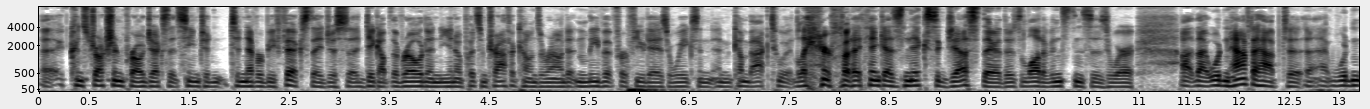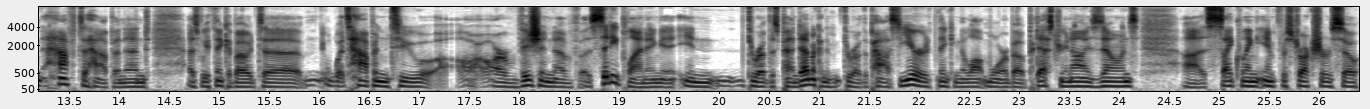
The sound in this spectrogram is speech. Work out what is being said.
uh, construction projects that seem to, to never be fixed. They just uh, dig up the road and you know put some traffic cones around it and leave it for a few days or weeks and, and come back to it later. But I think, as Nick suggests, there there's a lot of instances where uh, that wouldn't have to happen. To, uh, wouldn't have to happen. And as we think about uh, what's happened to our, our vision of city planning in throughout this pandemic and throughout the past year, thinking a lot more about pedestrianized zones, cycling infrastructure. So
